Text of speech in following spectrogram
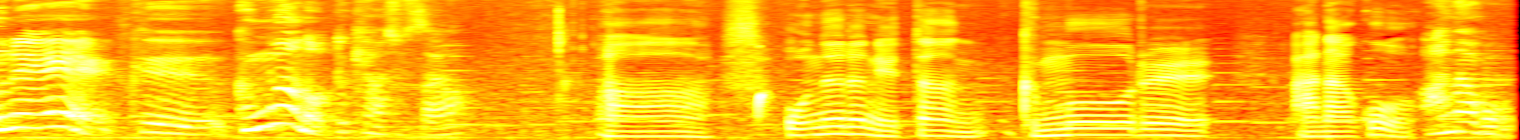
오늘 그 근무는 어떻게 하셨어요? 아, 오늘은 일단 근무를 안 하고 안 하고.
